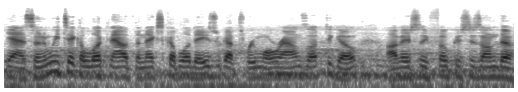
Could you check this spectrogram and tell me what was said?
Yeah. So we take a look now at the next couple of days. We've got three more rounds left to go. Obviously, focuses on the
